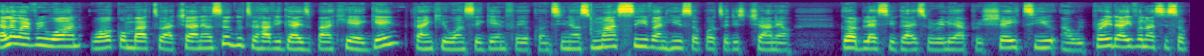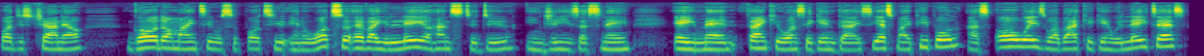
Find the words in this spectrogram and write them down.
Hello everyone, welcome back to our channel. So good to have you guys back here again. Thank you once again for your continuous massive and huge support to this channel. God bless you guys. We really appreciate you and we pray that even as you support this channel, God Almighty will support you in whatsoever you lay your hands to do in Jesus' name. Amen. Thank you once again, guys. Yes, my people, as always, we're back again with latest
